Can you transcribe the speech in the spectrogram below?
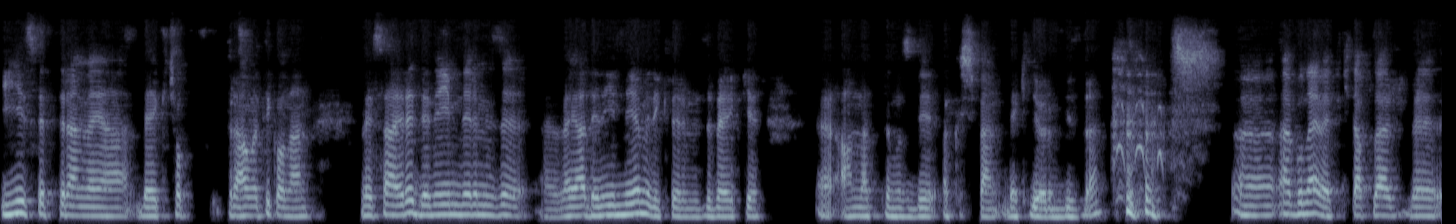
iyi hissettiren veya belki çok travmatik olan vesaire deneyimlerimizi veya deneyimleyemediklerimizi belki anlattığımız bir akış ben bekliyorum bizden. Buna evet kitaplar ve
